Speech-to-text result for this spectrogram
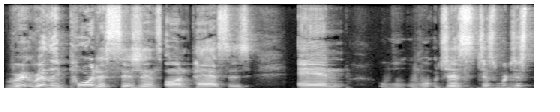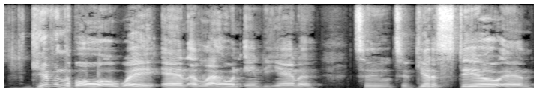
re- really poor decisions on passes, and just just were just giving the ball away and allowing Indiana to to get a steal and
